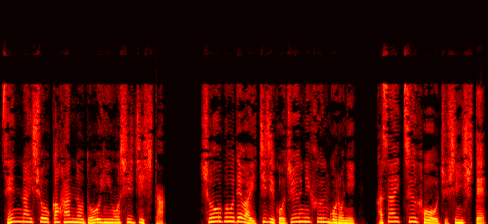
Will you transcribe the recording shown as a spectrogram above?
船内消火班の動員を指示した。消防では1時52分頃に火災通報を受信して、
